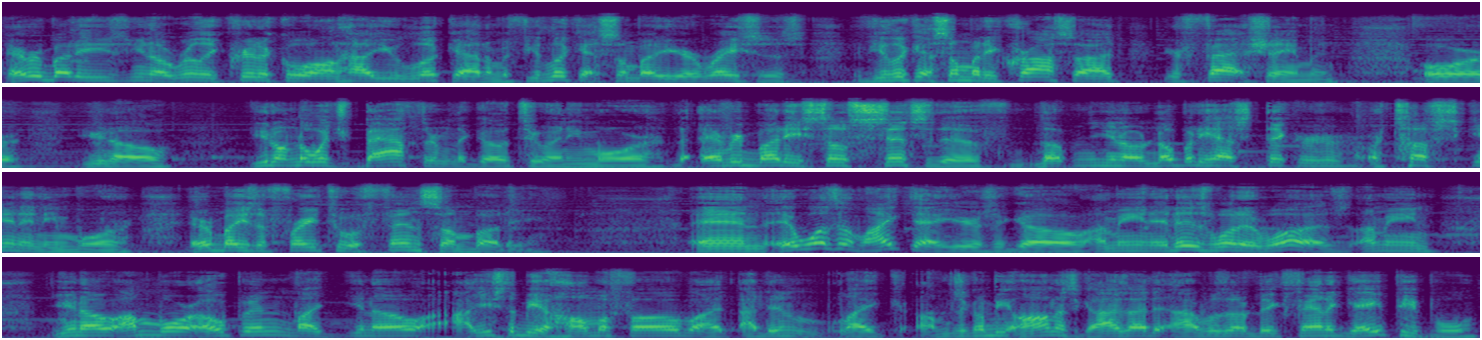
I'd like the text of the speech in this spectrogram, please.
Everybody's, you know, really critical on how you look at them. If you look at somebody, you're racist. If you look at somebody cross-eyed, you're fat shaming. Or, you know, you don't know which bathroom to go to anymore. Everybody's so sensitive. You know, nobody has thicker or tough skin anymore. Everybody's afraid to offend somebody. And it wasn't like that years ago. I mean, it is what it was. I mean, you know, I'm more open. Like, you know, I used to be a homophobe. I, I didn't like, I'm just going to be honest, guys. I, I wasn't a big fan of gay people.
